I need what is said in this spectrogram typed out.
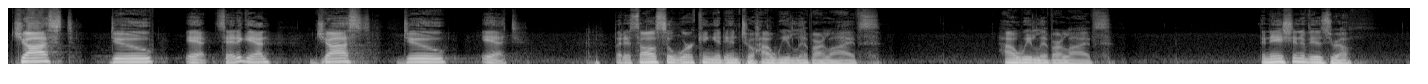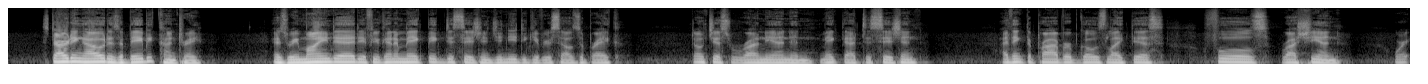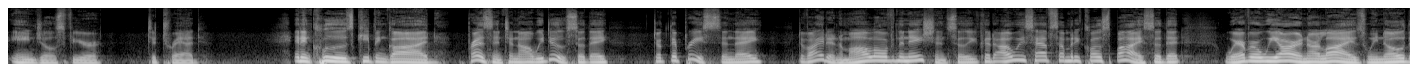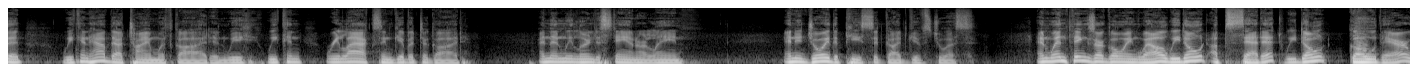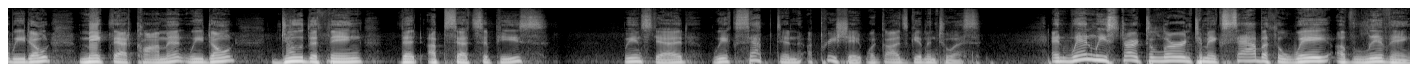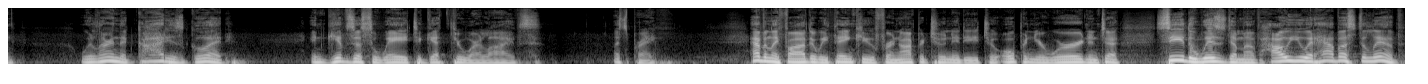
Just do it. Say it again. Just do it. But it's also working it into how we live our lives. How we live our lives. The nation of Israel starting out as a baby country, is reminded if you're going to make big decisions, you need to give yourselves a break. Don't just run in and make that decision. I think the proverb goes like this Fools rush in where angels fear to tread. It includes keeping God present in all we do. So they took their priests and they divided them all over the nation. So you could always have somebody close by so that wherever we are in our lives, we know that we can have that time with God and we, we can relax and give it to God. And then we learn to stay in our lane and enjoy the peace that God gives to us. And when things are going well, we don't upset it. We don't go there. We don't make that comment. We don't do the thing that upsets the peace. We instead, we accept and appreciate what God's given to us. And when we start to learn to make Sabbath a way of living, we learn that God is good and gives us a way to get through our lives. Let's pray. Heavenly Father, we thank you for an opportunity to open your word and to see the wisdom of how you would have us to live.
